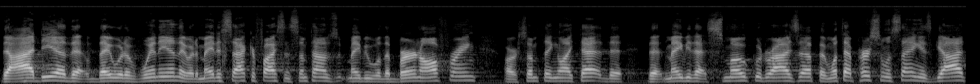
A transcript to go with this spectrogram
the idea that they would have went in they would have made a sacrifice and sometimes maybe with a burnt offering or something like that, that that maybe that smoke would rise up. And what that person was saying is god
